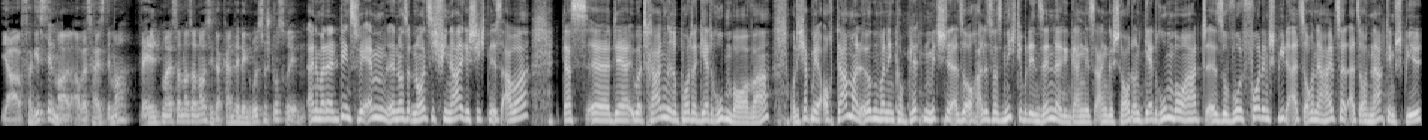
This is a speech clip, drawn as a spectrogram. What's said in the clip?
ja, vergiss den mal. Aber es heißt immer Weltmeister 1990. Da kann der den größten Stuss reden. Eine meiner Lieblings-WM 1990 Finalgeschichten ist aber, dass äh, der übertragene Reporter Gerd Rubenbauer war. Und ich habe mir auch da mal irgendwann den kompletten Mitschnitt, also auch alles, was nicht über den Sender gegangen ist, angeschaut. Und Gerd Rubenbauer hat äh, sowohl vor dem Spiel als auch in der Halbzeit als auch nach dem Spiel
